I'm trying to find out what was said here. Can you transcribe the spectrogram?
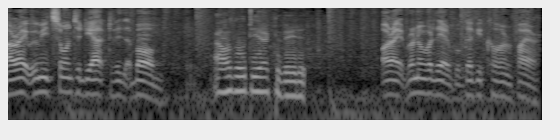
Alright, we need someone to deactivate the bomb. I'll go deactivate it. Alright, run over there. We'll give you cover and fire.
